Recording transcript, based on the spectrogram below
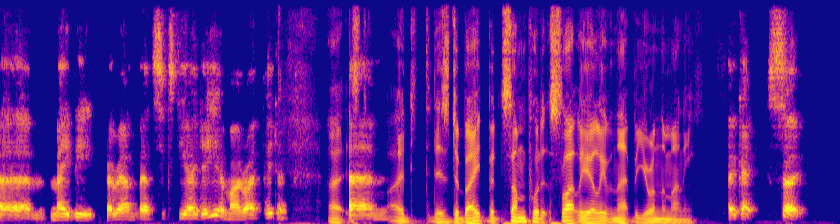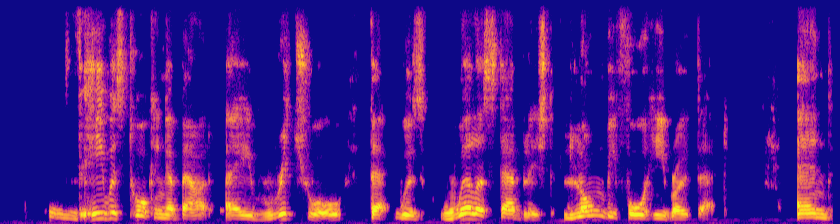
um, maybe around about 60 AD. Am I right, Peter? Uh, Um, uh, there's debate, but some put it slightly earlier than that. But you're on the money. Okay, so he was talking about a ritual that was well established long before he wrote that. And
